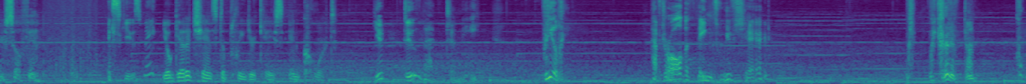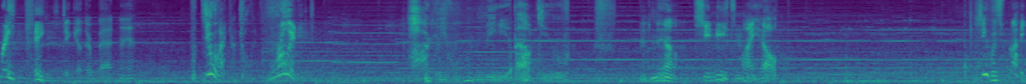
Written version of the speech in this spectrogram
yourself in. Excuse me? You'll get a chance to plead your case in court. You'd do that to me? Really? After all the things we've shared? We, we could have done great things together, Batman. But you had to go and ruin it! Harley warned me about you. And now she needs my help. She was right.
